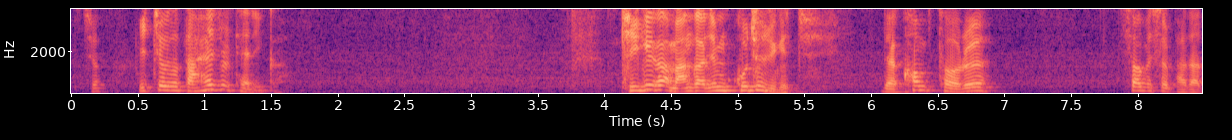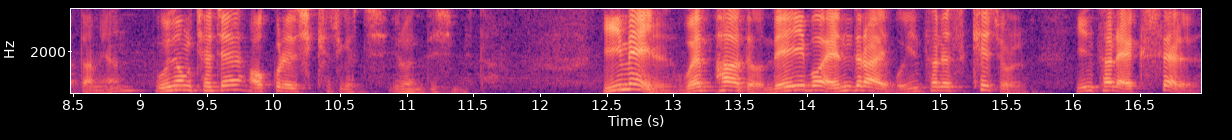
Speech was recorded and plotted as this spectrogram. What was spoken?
그렇죠? 이쪽에서 다 해줄 테니까. 기계가 망가지면 고쳐주겠지. 내가 컴퓨터를 서비스를 받았다면 운영체제 업그레이드 시켜주겠지. 이런 뜻입니다. 이메일, 웹하드, 네이버 엔드라이브, 인터넷 스케줄, 인터넷 엑셀,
